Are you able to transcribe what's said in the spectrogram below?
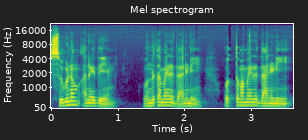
సుగుణం అనేది ఉన్నతమైన దానిని ఉత్తమమైన దానిని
